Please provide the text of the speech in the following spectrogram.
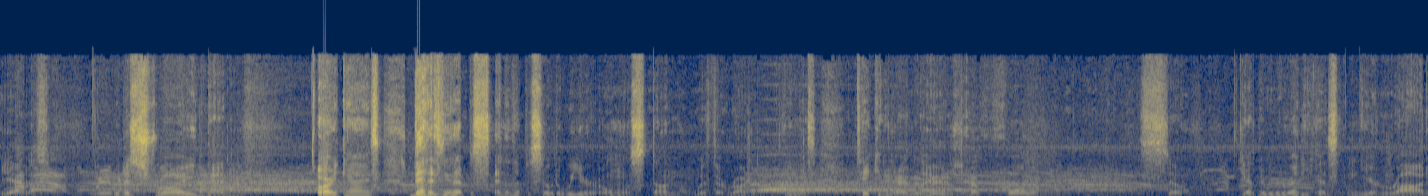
Yeah, it is. We destroyed them. Alright, guys. That is the end epi- end of the episode. We are almost done with the Roger. Anyways, taking their land. have fallen. So, you guys better be ready because Near Harad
